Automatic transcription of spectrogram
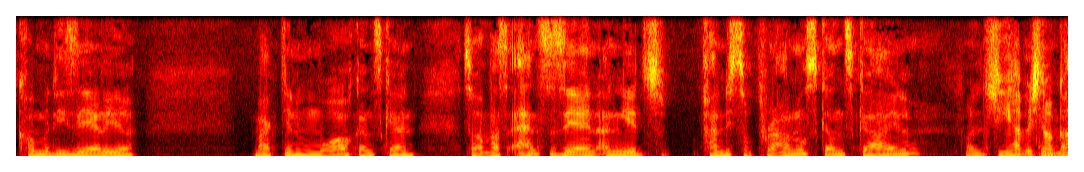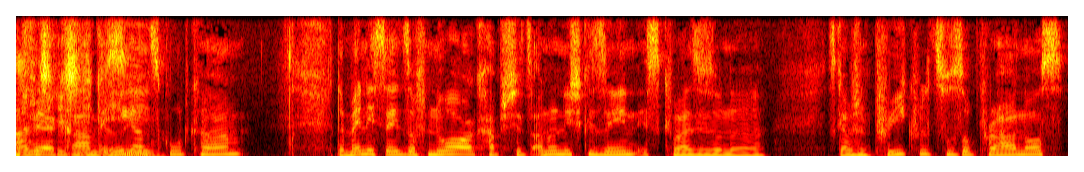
Comedy-Serie. Mag den Humor auch ganz gern. So, was ernste Serien angeht, fand ich Sopranos ganz geil. Weil Die hab ich noch gar nicht richtig eh gesehen. ganz gut kam. The Many Saints of Newark habe ich jetzt auch noch nicht gesehen. Ist quasi so eine, ist glaube ich ein Prequel zu Sopranos.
